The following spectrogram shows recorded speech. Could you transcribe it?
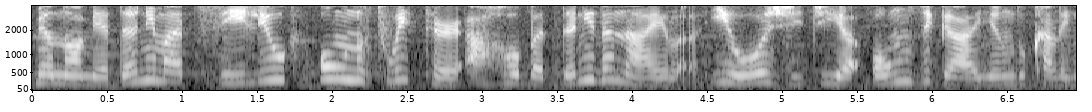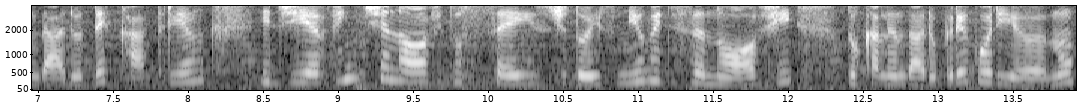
Meu nome é Dani Marzilio ou no Twitter, arroba Dani Danaila, e hoje, dia 11 Gaian do calendário Decatrian e dia 29 de 6 de 2019 do calendário gregoriano,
